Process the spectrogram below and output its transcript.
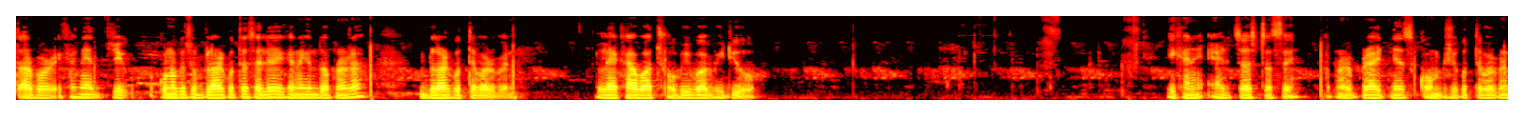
তারপর এখানে যে কোনো কিছু ব্লার করতে চাইলে এখানে কিন্তু আপনারা ব্লার করতে পারবেন। লেখা বা ছবি বা ভিডিও এখানে অ্যাডজাস্ট আছে। আপনারা ব্রাইটনেস কম বেশি করতে পারবেন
